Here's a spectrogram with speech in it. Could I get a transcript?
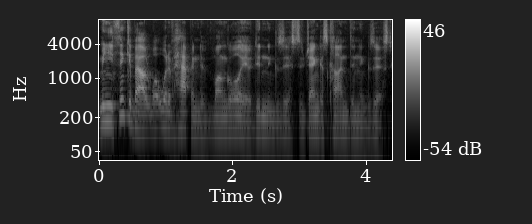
mean, you think about what would have happened if Mongolia didn't exist, if Genghis Khan didn't exist.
